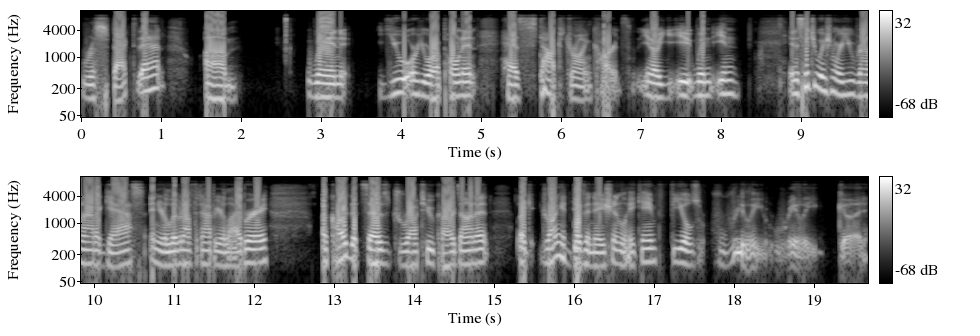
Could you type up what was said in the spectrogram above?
respect that um, when you or your opponent has stopped drawing cards. You know, you, when in in a situation where you run out of gas and you're living off the top of your library, a card that says draw two cards on it, like drawing a divination late game feels really, really good.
